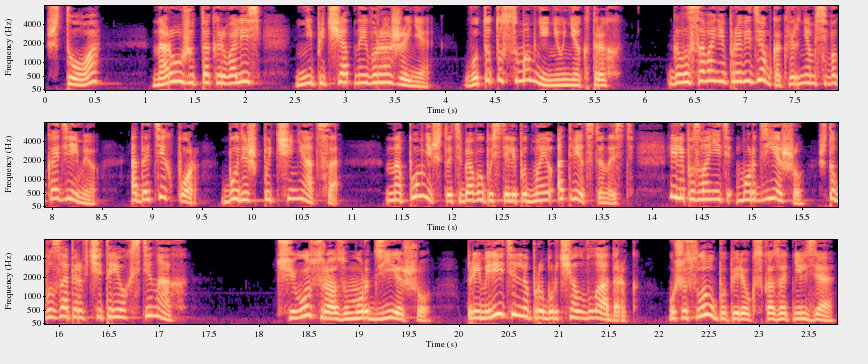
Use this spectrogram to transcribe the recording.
«Что?» Наружу так и рвались непечатные выражения. Вот это самомнение у некоторых. Голосование проведем, как вернемся в академию, а до тех пор будешь подчиняться. Напомнить, что тебя выпустили под мою ответственность, или позвонить Мордьешу, чтобы запер в четырех стенах. Чего сразу Мордьешу? Примирительно пробурчал Владарк. Уж и слово поперек сказать нельзя.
